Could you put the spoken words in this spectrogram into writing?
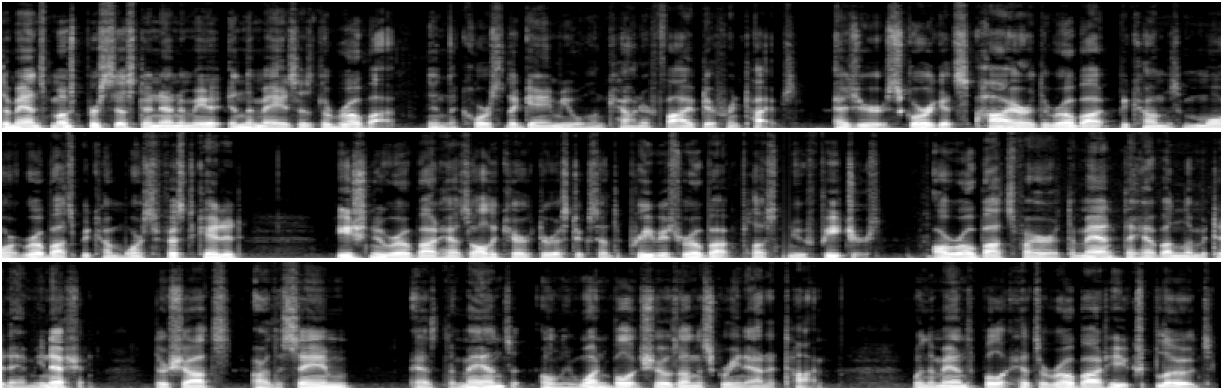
The man's most persistent enemy in the maze is the robot. In the course of the game, you will encounter five different types. As your score gets higher, the robot becomes more robots become more sophisticated. Each new robot has all the characteristics of the previous robot plus new features. All robots fire at the man, they have unlimited ammunition. Their shots are the same as the man's, only one bullet shows on the screen at a time. When the man's bullet hits a robot, he explodes.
